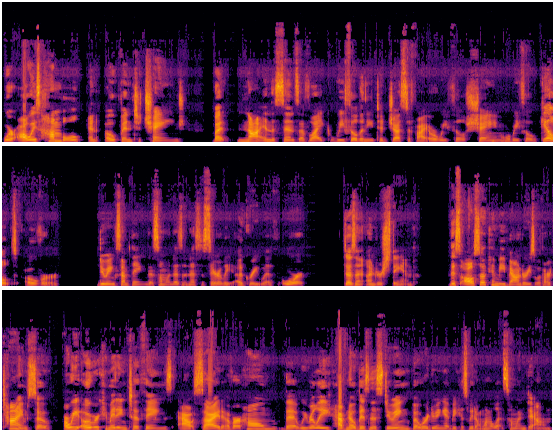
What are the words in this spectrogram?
We're always humble and open to change, but not in the sense of like we feel the need to justify or we feel shame or we feel guilt over doing something that someone doesn't necessarily agree with or doesn't understand. This also can be boundaries with our time. So, are we overcommitting to things outside of our home that we really have no business doing, but we're doing it because we don't want to let someone down?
